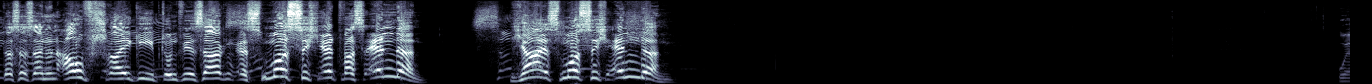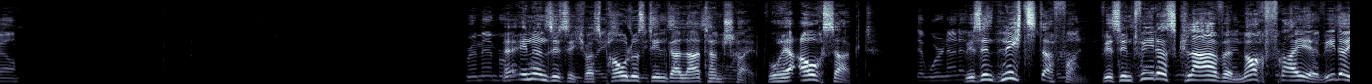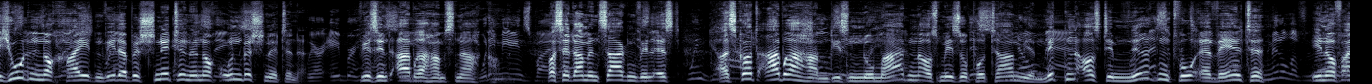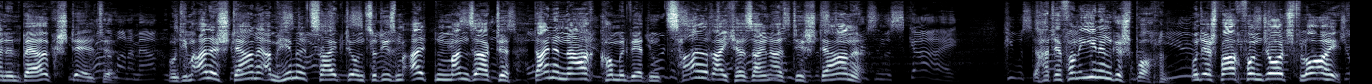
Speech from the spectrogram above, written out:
Dass es einen Aufschrei gibt und wir sagen, es muss sich etwas ändern. Ja, es muss sich ändern. Erinnern Sie sich, was Paulus den Galatern schreibt, wo er auch sagt, Wir sind nichts davon. Wir sind weder Sklave noch Freie, weder Juden noch Heiden, weder Beschnittene noch Unbeschnittene. Wir sind Abrahams Nachkommen. Was er damit sagen will, ist, als Gott Abraham, diesen Nomaden aus Mesopotamien, mitten aus dem Nirgendwo erwählte, ihn auf einen Berg stellte und ihm alle Sterne am Himmel zeigte und zu diesem alten Mann sagte, deine Nachkommen werden zahlreicher sein als die Sterne. Da hat er von ihnen gesprochen. Und er sprach von George Floyd.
